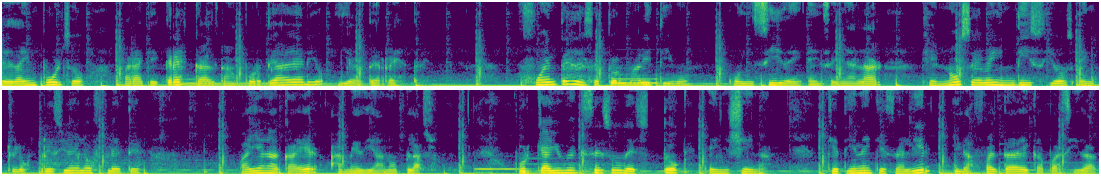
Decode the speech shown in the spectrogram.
le da impulso para que crezca el transporte aéreo y el terrestre. Fuentes del sector marítimo coinciden en señalar que no se ve indicios en que los precios de los fletes vayan a caer a mediano plazo, porque hay un exceso de stock en China que tiene que salir y la falta de capacidad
